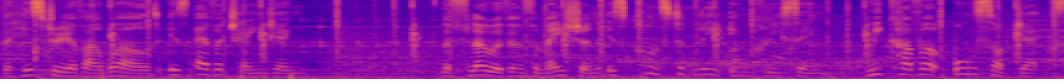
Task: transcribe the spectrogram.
The history of our world is ever changing. The flow of information is constantly increasing. We cover all subjects.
